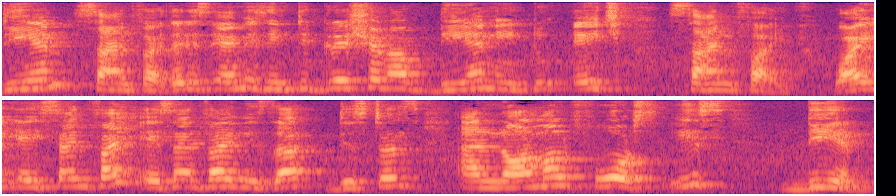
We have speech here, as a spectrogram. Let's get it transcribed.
dn sine phi. That is m is integration of dn into h sine phi. Why h sine phi? H sine phi is the distance and normal force is dn.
